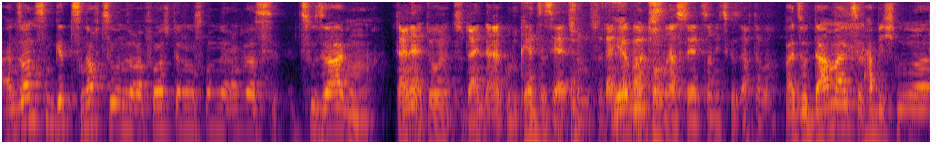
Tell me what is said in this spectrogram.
ansonsten gibt's noch zu unserer Vorstellungsrunde irgendwas zu sagen. Deine, du, zu deinen, ah, gut, du kennst es ja jetzt schon, zu deinen Ja, gut. Erwartungen hast du jetzt noch nichts gesagt, aber. Also damals habe ich nur,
